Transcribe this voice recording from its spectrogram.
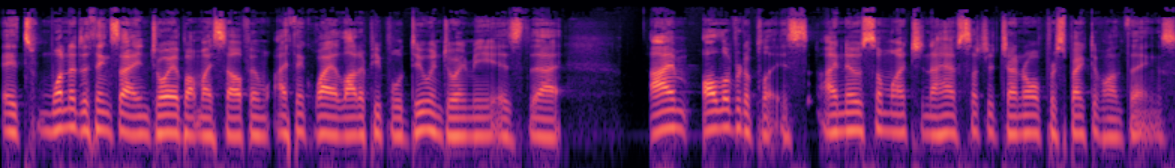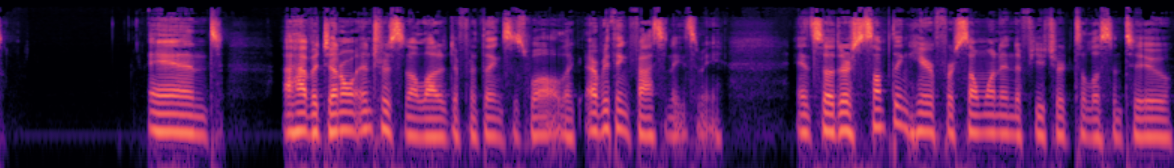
it's one of the things I enjoy about myself, and I think why a lot of people do enjoy me is that I'm all over the place. I know so much, and I have such a general perspective on things. And I have a general interest in a lot of different things as well. Like everything fascinates me. And so there's something here for someone in the future to listen to.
